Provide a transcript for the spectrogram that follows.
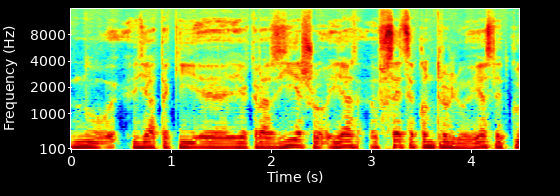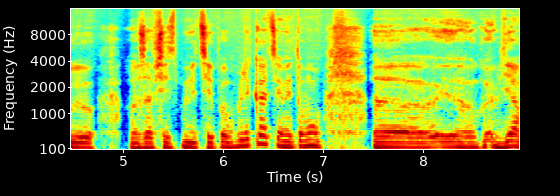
Ну, я такий якраз є, що я все це контролюю. Я слідкую за всіми цими публікаціями, тому е, я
